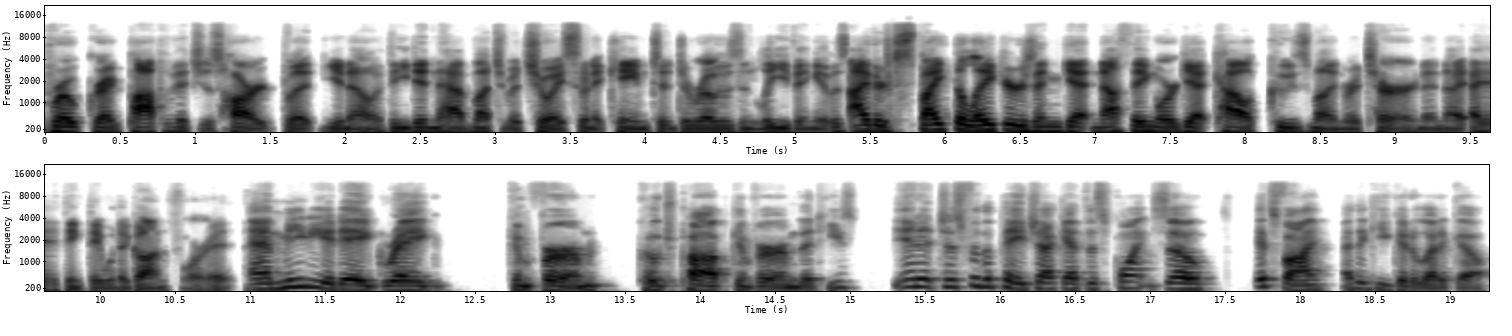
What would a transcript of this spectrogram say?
broke Gregg Popovich's heart. But, you know, he didn't have much of a choice when it came to DeRozan leaving. It was either spike the Lakers and get nothing or get Kyle Kuzma in return. And I, I think they would have gone for it. At Media Day, Greg confirmed, Coach Pop confirmed that he's in it just for the paycheck at this point. So it's fine. I think he could have let it go.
